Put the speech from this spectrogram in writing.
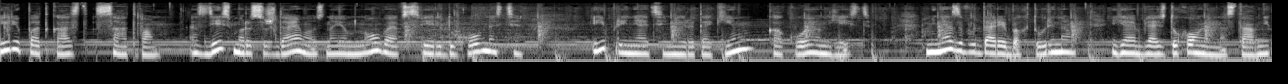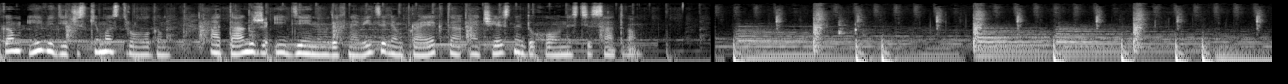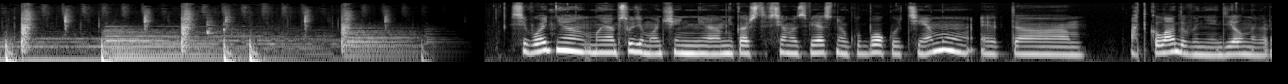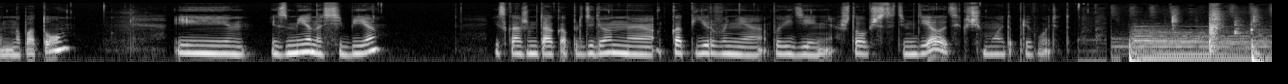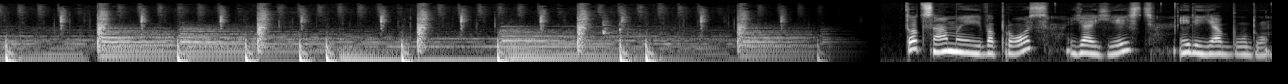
эфире подкаст «Сатва». Здесь мы рассуждаем и узнаем новое в сфере духовности и принятия мира таким, какой он есть. Меня зовут Дарья Бахтурина, я являюсь духовным наставником и ведическим астрологом, а также идейным вдохновителем проекта о честной духовности Сатва. Сегодня мы обсудим очень, э, мне кажется, всем известную глубокую тему. Это откладывание дел, наверное, на потом и измена себе и, скажем так, определенное копирование поведения. Что вообще с этим делать и к чему это приводит. Тот самый вопрос «я есть или я буду».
